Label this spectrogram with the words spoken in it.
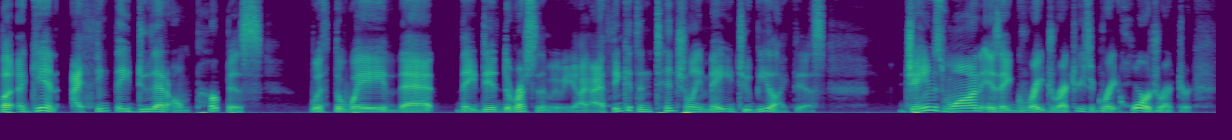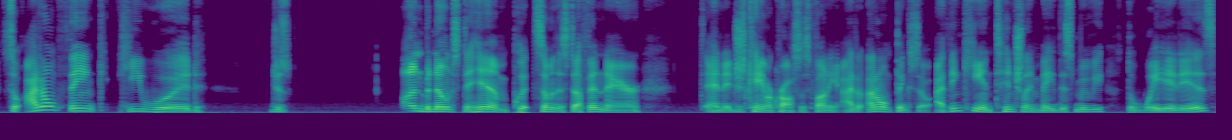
But again, I think they do that on purpose with the way that they did the rest of the movie. I, I think it's intentionally made to be like this. James Wan is a great director. He's a great horror director. So I don't think he would just, unbeknownst to him, put some of this stuff in there and it just came across as funny. I don't, I don't think so. I think he intentionally made this movie the way it is.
